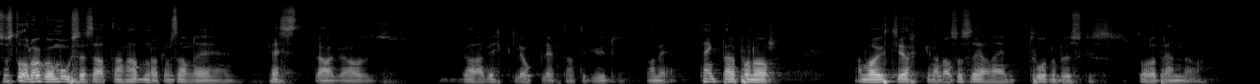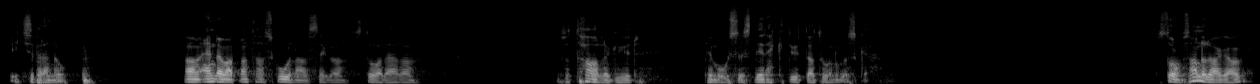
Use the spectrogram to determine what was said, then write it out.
så står det òg om Moses at han hadde noen sånne festdager der han virkelig opplevde at Gud var med. Tenk bare på når han var ute i ørkenen, og så ser han en tornebusk står og brenner, og ikke brenner opp. Han ender med at man tar skoene av seg og står der, og, og så taler Gud til Moses direkte ut av tornebuska. Sånne dager òg.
